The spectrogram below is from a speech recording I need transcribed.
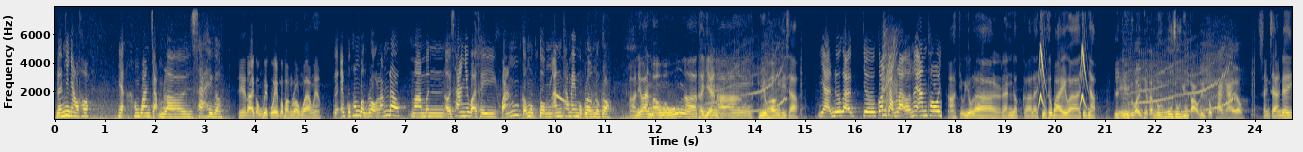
đến với nhau thôi. Dạ không quan trọng là xa hay gần. Thì hiện tại công việc của em có bận rộn quá không em? Thì Em cũng không bận rộn lắm đâu. Mà mình ở xa như vậy thì khoảng cỡ một tuần anh thăm em một lần được rồi. À, nếu anh mà, mà muốn ờ, thời gian nó nhiều hơn thì sao? Dạ được ạ, trừ quan trọng là ở nơi anh thôi. Đó, chủ yếu là rảnh được ờ, là chiều thứ bảy và chủ nhật. Vậy Thì chiều thứ bảy nhật anh có muốn xuống vũng tàu liên tục hai ngày không? sẵn sàng đi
